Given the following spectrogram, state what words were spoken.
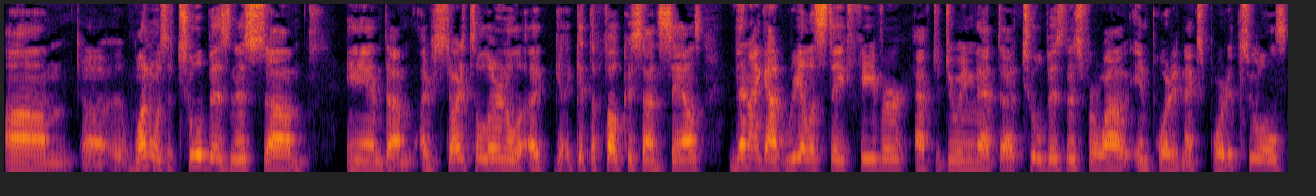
Um, uh, one was a tool business, um, and um, I started to learn, uh, get the focus on sales. Then I got real estate fever after doing that uh, tool business for a while, imported and exported tools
